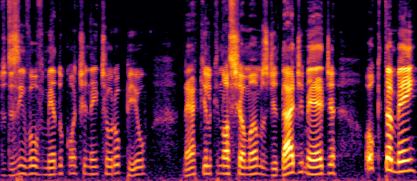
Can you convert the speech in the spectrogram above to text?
do desenvolvimento do continente europeu né, aquilo que nós chamamos de Idade Média, ou que também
